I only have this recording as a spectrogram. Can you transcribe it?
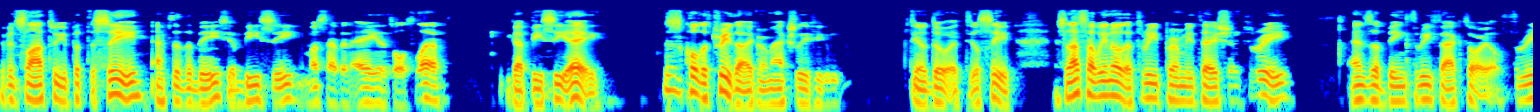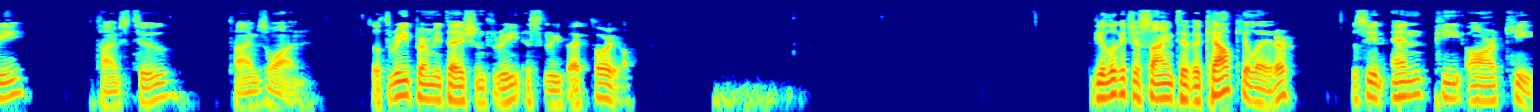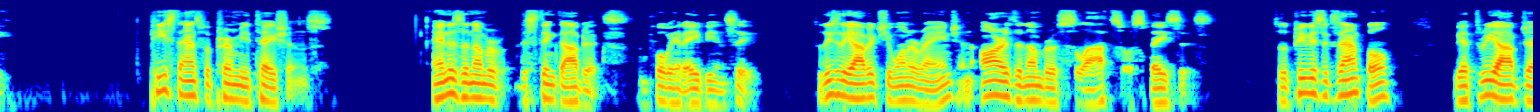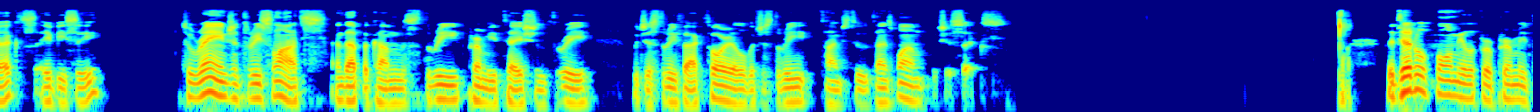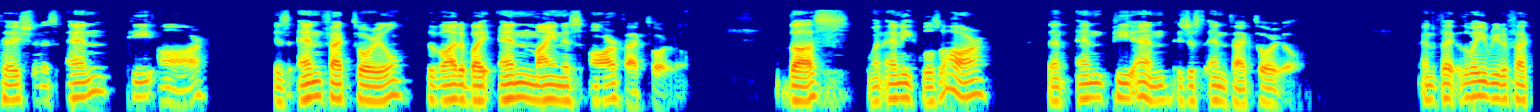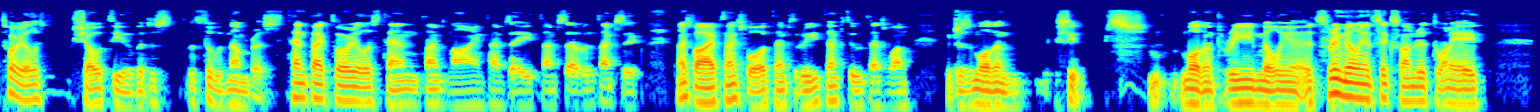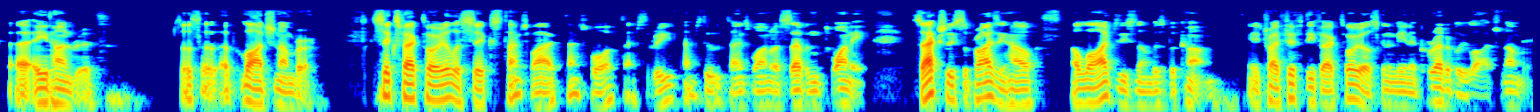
If in slot 2 you put the C after the B, so you have BC, must have an A, that's all that's left. You got BCA. This is called a tree diagram, actually, if you can you know, do it, you'll see. So that's how we know that 3 permutation 3 ends up being 3 factorial. 3 times 2 times 1. So 3 permutation 3 is 3 factorial. If you look at your scientific calculator, you'll see an NPR key. P stands for permutations. N is the number of distinct objects. Before we had A, B, and C. So these are the objects you want to arrange, and R is the number of slots or spaces. So the previous example, we had three objects, A, B, C, to arrange in three slots, and that becomes 3 permutation 3, which is 3 factorial, which is 3 times 2 times 1, which is 6. The general formula for permutation is NPR is n factorial divided by n minus r factorial. Thus, when n equals r, then npn is just n factorial. And the way you read a factorial is show it to you, but just let's do it with numbers. 10 factorial is 10 times 9 times 8 times 7 times 6 times 5 times 4 times 3 times 2 times 1, which is more than, you see, more than 3 million. It's 3 million 628 uh, 800. So it's a, a, large number. 6 factorial is 6 times 5 times 4 times 3 times 2 times 1 or 720. It's actually surprising how, how large these numbers become. You try 50 factorial, it's going to be an incredibly large number.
